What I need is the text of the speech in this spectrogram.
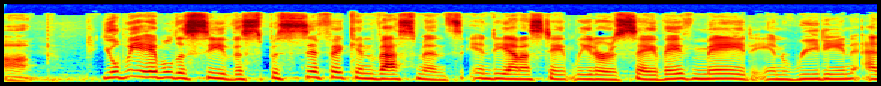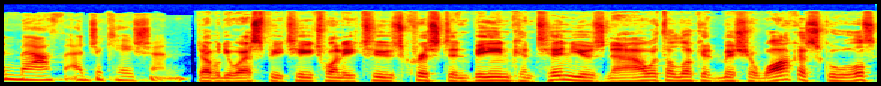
up. You'll be able to see the specific investments Indiana state leaders say they've made in reading and math education. WSBT 22's Kristen Bean continues now with a look at Mishawaka schools,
